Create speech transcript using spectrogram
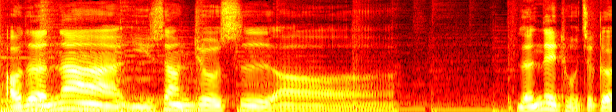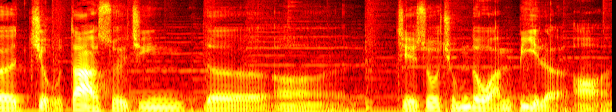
好的，那以上就是呃人类图这个九大水晶的呃。解说全部都完毕了哦。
